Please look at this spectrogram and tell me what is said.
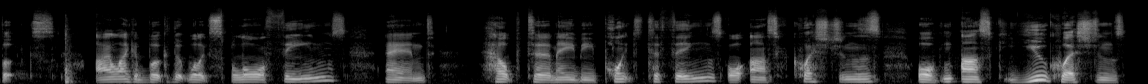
books. I like a book that will explore themes and help to maybe point to things or ask questions or ask you questions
